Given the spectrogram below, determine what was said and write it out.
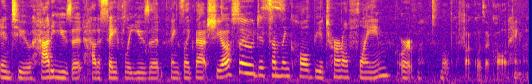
into how to use it, how to safely use it, things like that. She also did something called the Eternal Flame or what the fuck was it called? Hang on.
